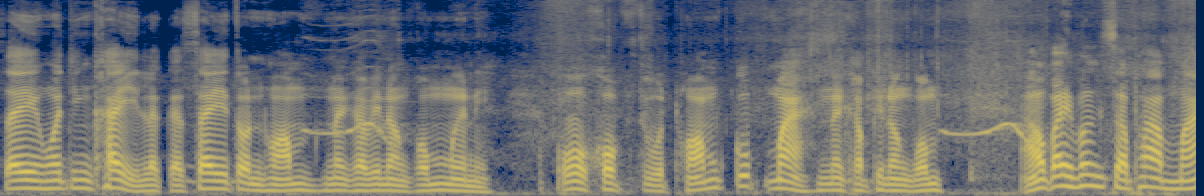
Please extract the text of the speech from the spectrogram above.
ใส่หัวจิ้งไข่แล้วก็ใส่ต้นหอมนะครับพี่น้องผมมือนี่โอ้ครบสูตรหอมกรุบมานะครับ พี่น้องผม เอาไปเบิ่งสภาพไม้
